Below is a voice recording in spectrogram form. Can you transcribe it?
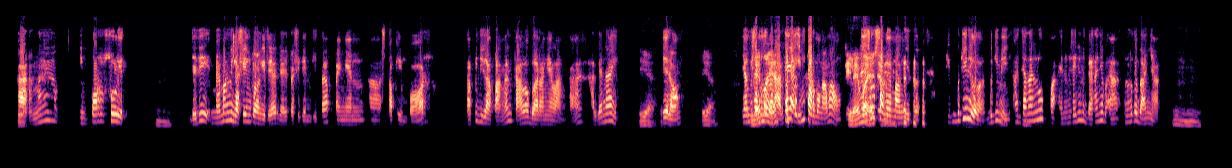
Iya. karena impor sulit. Mm. Jadi memang ini nggak sinkron gitu ya dari presiden kita pengen eh, stop impor, tapi di lapangan kalau barangnya langka harga naik, Iya. iya dong. Iya. Yang bisa Dilema menurunkan ya. harga ya impor mau nggak mau. Dilema ya. susah jadi. memang gitu. Begini loh, begini. ah, Hmm. Jangan lupa Indonesia ini negaranya penduduknya banyak Hmm.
